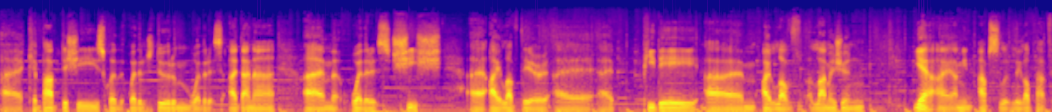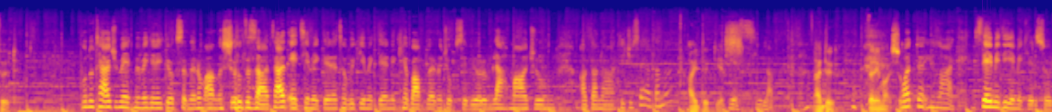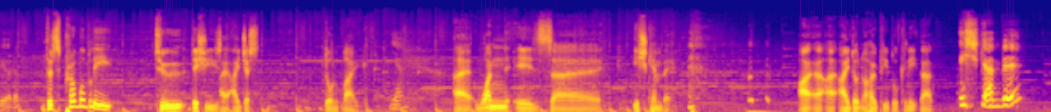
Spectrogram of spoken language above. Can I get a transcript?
uh, kebab dishes, whether, whether it's durum, whether it's adana, um, whether it's shish. Uh, I love their uh, uh, pide. Um, I love lahmacun. Yeah, I, I mean, absolutely love that food. Bunu tercüme etmeme gerek yok sanırım anlaşıldı zaten. Et yemeklerini, tavuk yemeklerini, kebaplarını çok seviyorum. Lahmacun, Adana. Did you say Adana? I did, yes. Yes, you love. I do. Very much so. What don't you like? Sevmediği yemekleri soruyorum. There's probably two dishes I, I just don't like. Yeah. Uh, one is uh, ishkembe. I, I I don't know how people can eat that. İşkembe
